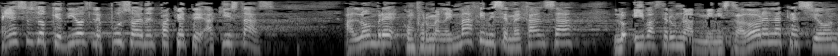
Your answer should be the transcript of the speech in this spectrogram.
eso es lo que Dios le puso en el paquete. Aquí estás. Al hombre, conforme a la imagen y semejanza, iba a ser un administrador en la creación,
